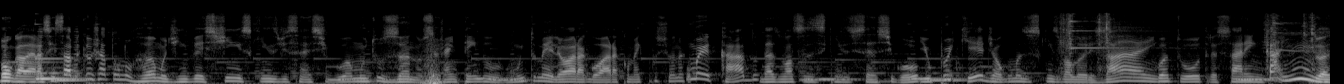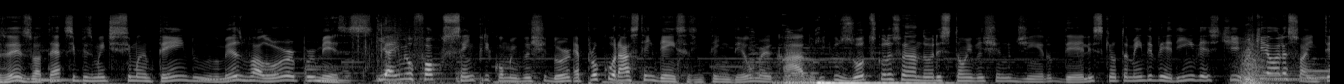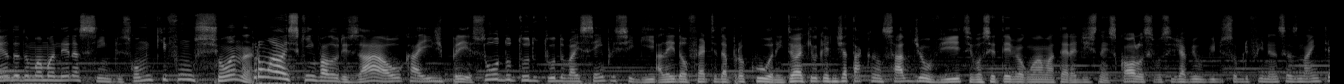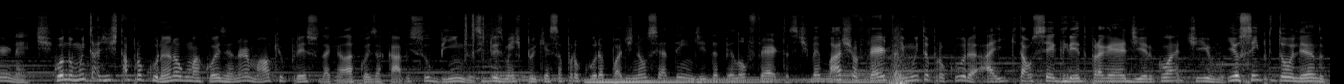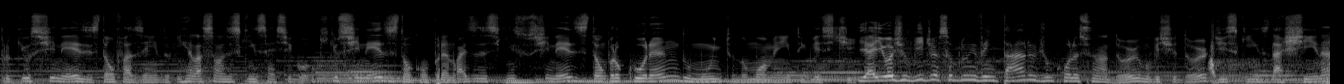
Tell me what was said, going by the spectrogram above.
Bom, galera, vocês sabem que eu já tô no ramo de investir em skins de CSGO há muitos anos. Eu já entendo muito melhor agora como é que funciona o mercado das nossas skins de CSGO e o porquê de algumas skins valorizarem, enquanto outras estarem caindo às vezes, ou até simplesmente se mantendo no mesmo valor por meses. E aí meu foco sempre como investidor é procurar as tendências, entender o mercado, o que, que os outros colecionadores estão investindo dinheiro deles, que eu também deveria investir. Porque olha só, entenda de uma maneira simples como que funciona para uma skin valorizar valorizar ou cair de preço. Tudo, tudo, tudo vai sempre seguir a lei da oferta e da procura. Então é aquilo que a gente já tá cansado de ouvir. Se você teve alguma matéria disso na escola ou se você já viu vídeo sobre finanças na internet. Quando muita gente tá procurando alguma coisa, é normal que o preço daquela coisa acabe subindo, simplesmente porque essa procura pode não ser atendida pela oferta. Se tiver baixa oferta e muita procura, aí que tá o segredo para ganhar dinheiro com ativo. E eu sempre tô olhando pro que os chineses estão fazendo em relação às skins CSGO. O que, que os chineses estão comprando? Quais as skins que os chineses estão procurando procurando muito no momento investir. E aí hoje o vídeo é sobre o inventário de um colecionador, um investidor de skins da China.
